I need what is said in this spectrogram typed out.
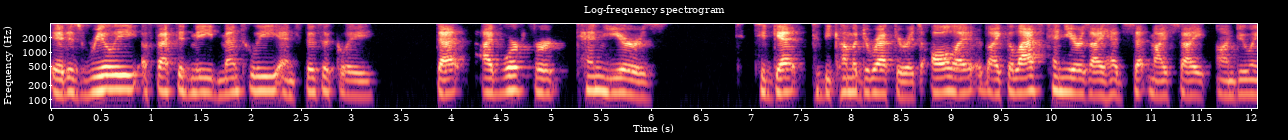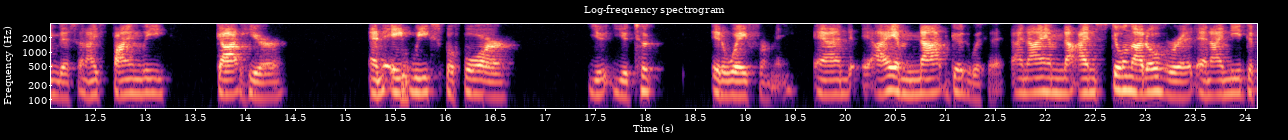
It has really affected me mentally and physically. That I've worked for ten years to get to become a director. It's all I like. The last ten years, I had set my sight on doing this, and I finally got here. And eight mm-hmm. weeks before, you you took it away from me and i am not good with it and i am not i'm still not over it and i need to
